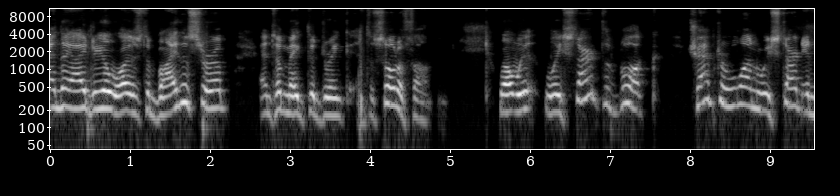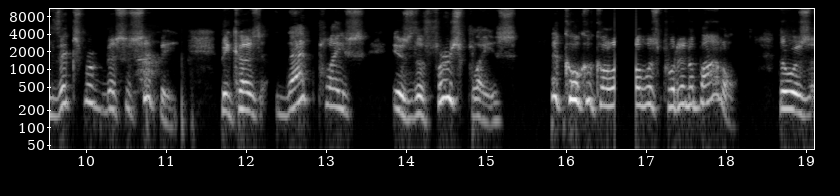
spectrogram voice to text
And the idea was to buy the syrup and to make the drink at the soda fountain. Well, we, we start the book, chapter one, we start in Vicksburg, Mississippi, because that place is the first place that Coca Cola was put in a bottle. There was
